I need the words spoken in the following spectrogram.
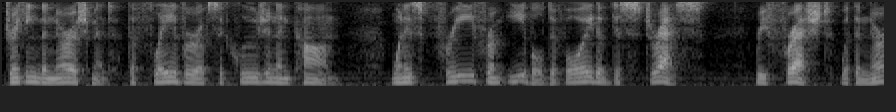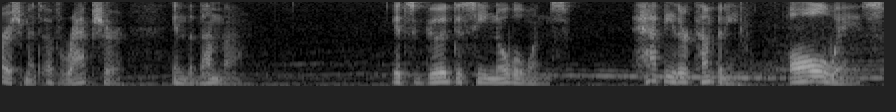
Drinking the nourishment, the flavor of seclusion and calm, one is free from evil, devoid of distress, refreshed with the nourishment of rapture in the Dhamma. It's good to see noble ones happy their company, always.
